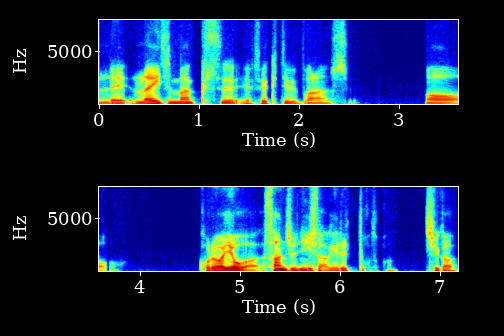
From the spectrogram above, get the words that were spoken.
の？レ、 raise max effective balance。ああ。これは要は32さ、上げるってことか？違う？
